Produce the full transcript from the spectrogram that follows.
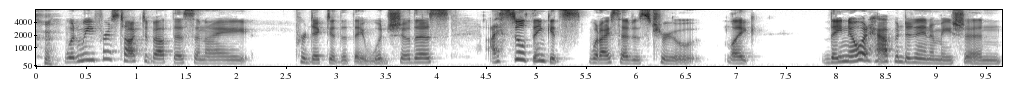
when we first talked about this and I predicted that they would show this, I still think it's what I said is true. Like, they know what happened in animation.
